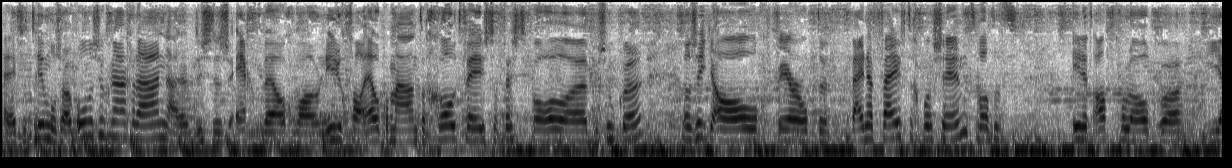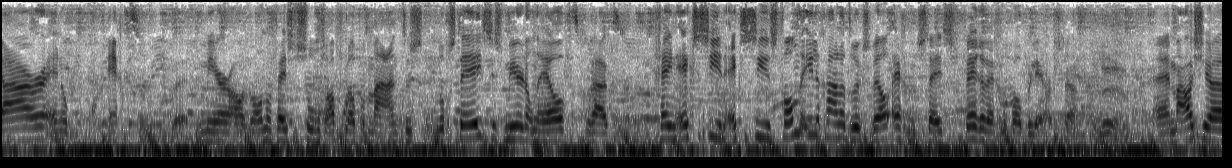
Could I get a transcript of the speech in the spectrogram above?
En heeft de Trimbos ook onderzoek naar gedaan. Nou, dus dat is echt wel gewoon in ieder geval elke maand een groot feest of festival uh, bezoeken. Dan zit je al ongeveer op de bijna 50 procent. Wat het in het afgelopen jaar en op echt eh, meer andere feesten soms afgelopen maand. Dus nog steeds is meer dan de helft gebruikt geen ecstasy. En ecstasy is van de illegale drugs wel echt nog steeds verreweg de populairste. Eh, maar als je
